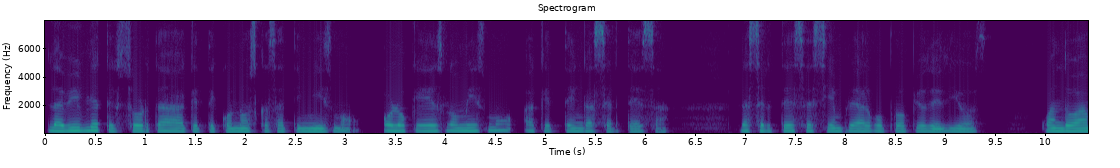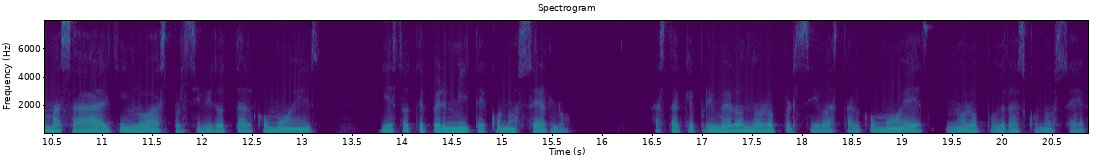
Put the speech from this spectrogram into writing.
La Biblia te exhorta a que te conozcas a ti mismo, o lo que es lo mismo, a que tengas certeza. La certeza es siempre algo propio de Dios. Cuando amas a alguien lo has percibido tal como es y esto te permite conocerlo. Hasta que primero no lo percibas tal como es, no lo podrás conocer.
